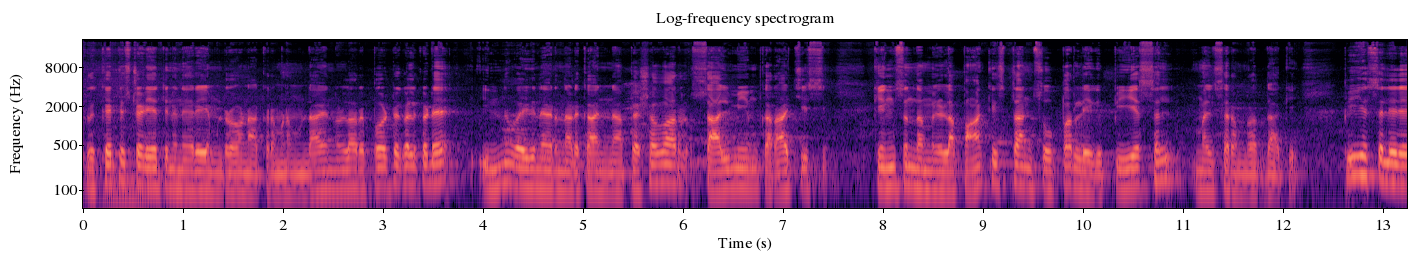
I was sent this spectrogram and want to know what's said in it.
ക്രിക്കറ്റ് സ്റ്റേഡിയത്തിന് നേരെയും ഡ്രോൺ ആക്രമണം ഉണ്ടായെന്നുള്ള റിപ്പോർട്ടുകൾക്കിടെ ഇന്ന് വൈകുന്നേരം നടക്കാവുന്ന പെഷവാർ സാൽമിയും കറാച്ചി കിങ്സും തമ്മിലുള്ള Pakistan super league P S L മത്സരം റദ്ദാക്കി. പി എസ് എല്ലിലെ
